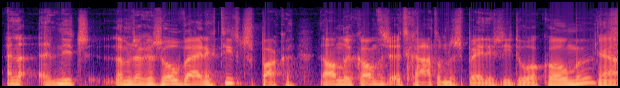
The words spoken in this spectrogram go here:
en, eh, niet laten we zeggen, zo weinig titels pakken. De andere kant is, het gaat om de spelers die doorkomen. Ja.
